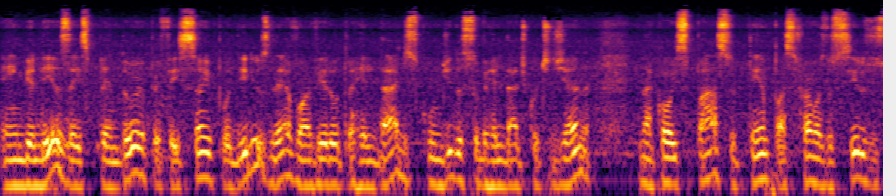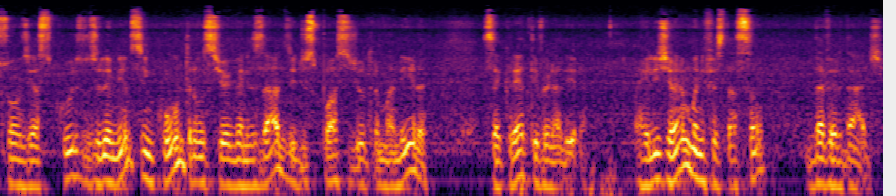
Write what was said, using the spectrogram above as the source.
em beleza, esplendor, perfeição e poder e os levam a ver outra realidade escondida sob a realidade cotidiana, na qual o espaço, o tempo, as formas dos cílios, os sons e as cores, os elementos encontram-se organizados e dispostos de outra maneira, secreta e verdadeira. A religião é a manifestação da verdade.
